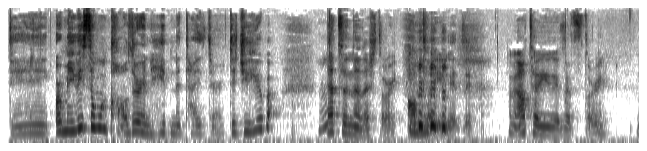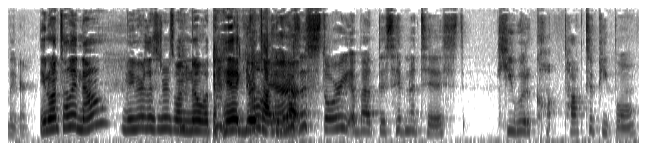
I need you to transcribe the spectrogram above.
dang, or maybe someone called her and hypnotized her. Did you hear about? Hmm? That's another story. I'll tell you guys it. I mean, I'll tell you guys that story later. You don't want to tell it now? Maybe our listeners want to know what the heck you're talking There's about. There's a story about this hypnotist. He would ca- talk to people,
